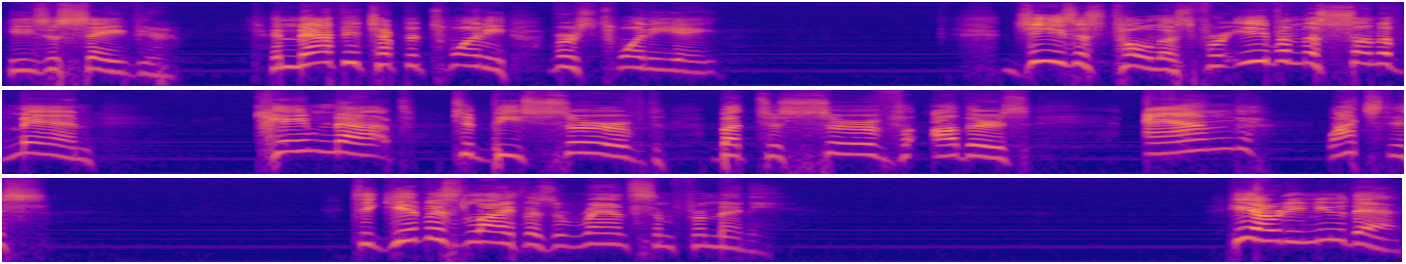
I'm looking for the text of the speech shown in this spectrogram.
He's a Savior. In Matthew chapter 20, verse 28, Jesus told us, For even the Son of Man came not to be served, but to serve others. And, watch this, to give his life as a ransom for many. He already knew that.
